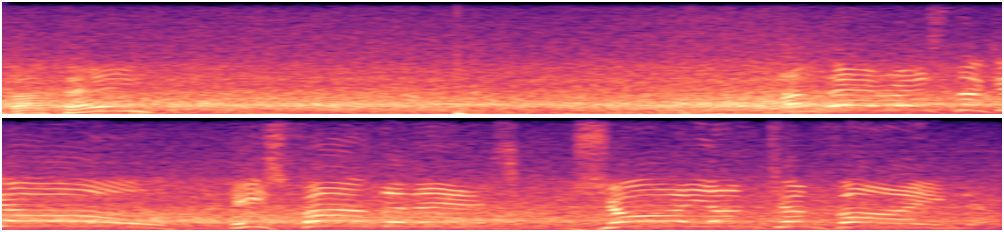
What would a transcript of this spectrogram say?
Mbappe. And there is the goal! He's found the net! Joy unconfined!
